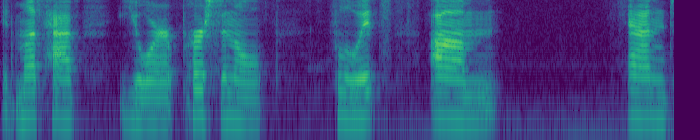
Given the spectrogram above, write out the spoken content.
It must have your personal fluids. Um, and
